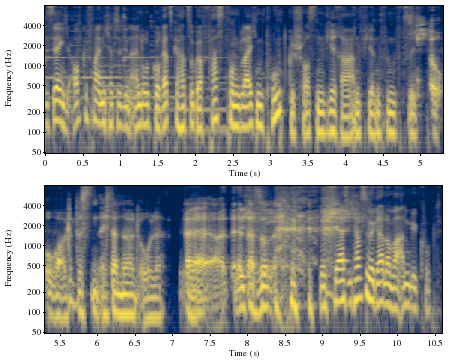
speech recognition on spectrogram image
Ist dir eigentlich aufgefallen? Ich hatte den Eindruck, Goretzka hat sogar fast vom gleichen Punkt geschossen wie Rahn 54. Oh, oh wow, du bist ein echter Nerd, Ole. Äh, also Recherche, ich habe es mir gerade nochmal angeguckt.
